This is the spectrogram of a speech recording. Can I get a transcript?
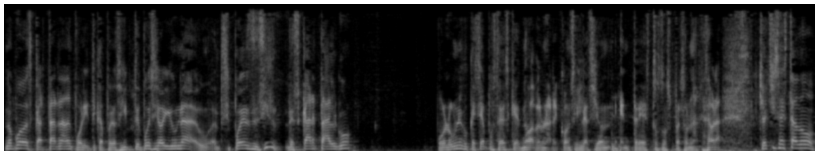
no puedo descartar nada en política, pero si te puedes decir, oye, una, si puedes decir, descarta algo, por lo único que sea, pues es que no va a haber una reconciliación entre estos dos personajes. Ahora, Chachis ha estado,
